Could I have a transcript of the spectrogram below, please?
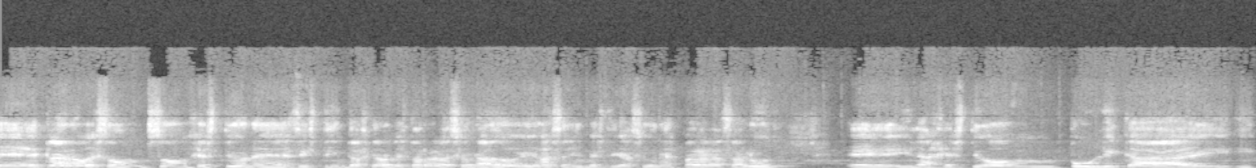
Eh, claro, son, son gestiones distintas, claro que está relacionado. Ellos hacen investigaciones para la salud eh, y la gestión pública y,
